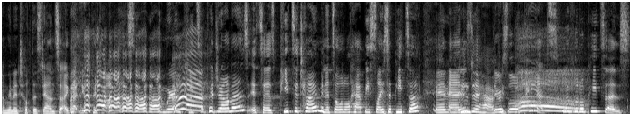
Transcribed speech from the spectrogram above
I'm going to tilt this down. So I got new pajamas. I'm wearing pizza pajamas. It says pizza time, and it's a little happy slice of pizza. It and is a happy- There's little pants with little pizzas.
